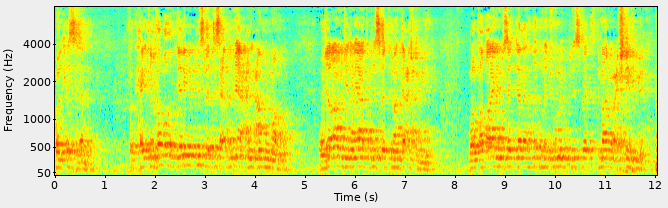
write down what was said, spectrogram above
والحس الأمني. حيث انخفضت الجريمة بنسبة 9% عن العام الماضي وجرائم الجنايات بنسبة 18% والقضايا المسجلة ضد مجهول بنسبة 28%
